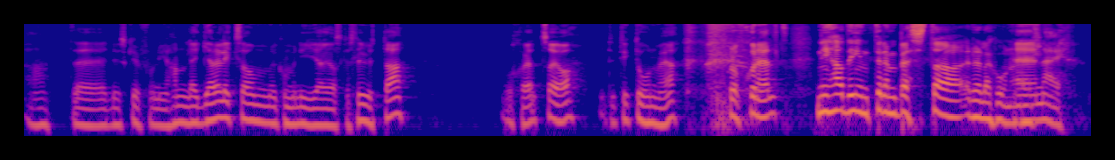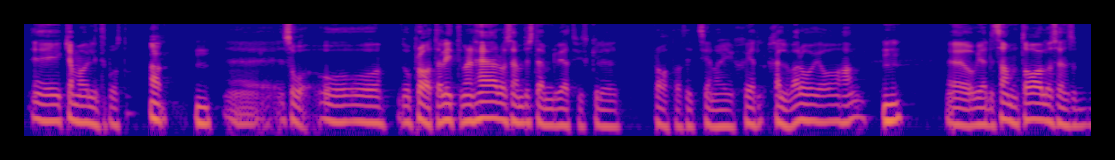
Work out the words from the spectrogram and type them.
att eh, du ska få ny handläggare liksom, det kommer nya, jag ska sluta. Och skönt sa jag, det tyckte hon med. Professionellt. Ni hade inte den bästa relationen? Eh, nej, eh, kan man väl inte påstå. Ja. Mm. Eh, så, och, och då pratade jag lite med den här och sen bestämde vi att vi skulle prata lite senare själv- själva då, jag och han. Mm. Eh, och vi hade samtal och sen så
